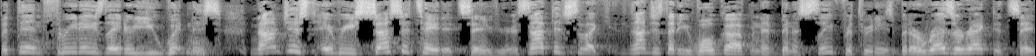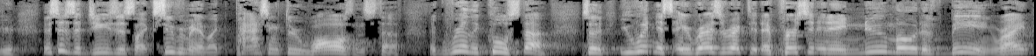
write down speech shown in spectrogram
But then three days later, you witness not just a resuscitated Savior. It's not just like it's not just that he woke up and had been asleep for three days, but a resurrected Savior. This is a Jesus like Superman, like passing through walls and stuff, like really cool stuff. So you witness a resurrected, a person in a new mode of being, right?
